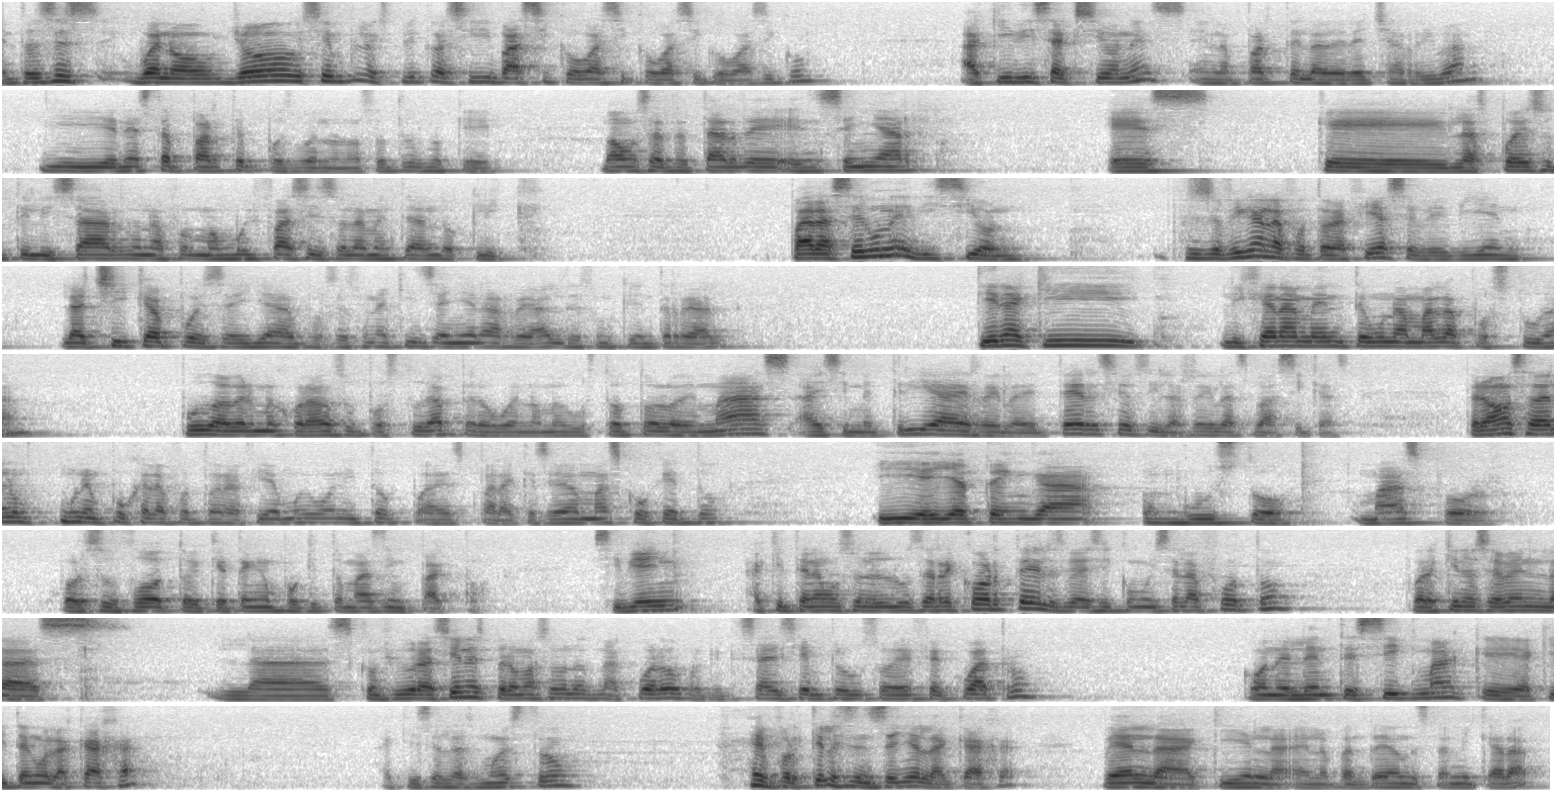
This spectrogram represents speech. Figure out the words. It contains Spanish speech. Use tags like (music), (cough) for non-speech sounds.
Entonces, bueno, yo siempre lo explico así, básico, básico, básico, básico. Aquí dice acciones en la parte de la derecha arriba y en esta parte, pues bueno, nosotros lo que vamos a tratar de enseñar es que las puedes utilizar de una forma muy fácil solamente dando clic. Para hacer una edición, pues si se fijan la fotografía se ve bien. La chica, pues ella pues es una quinceañera real, es un cliente real. Tiene aquí ligeramente una mala postura. Pudo haber mejorado su postura, pero bueno, me gustó todo lo demás. Hay simetría, hay regla de tercios y las reglas básicas. Pero vamos a darle un, empuje a la fotografía muy bonito pues, para que se vea más coqueto y ella tenga un gusto más por, por su foto y que tenga un poquito más de impacto. Si bien aquí tenemos una luz de recorte, les voy a decir cómo hice la foto. Por aquí no se ven las, las configuraciones, pero más o menos me acuerdo porque quizás siempre uso F4 con el lente Sigma, que aquí tengo la caja. Aquí se las muestro. (laughs) ¿Por qué les enseño la caja? Véanla aquí en la, en la pantalla donde está mi cara.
